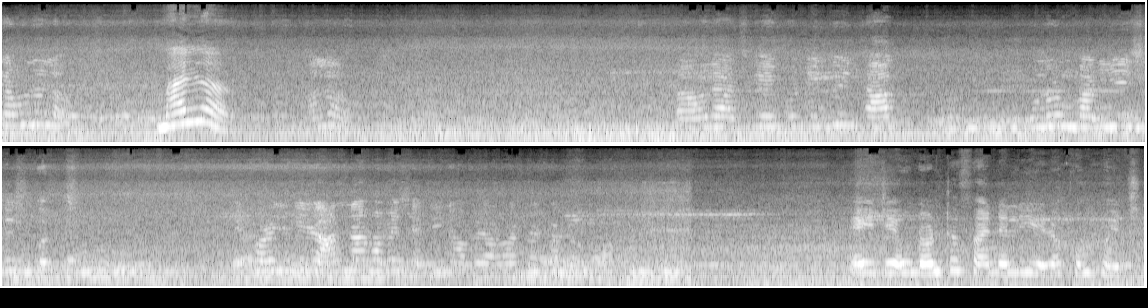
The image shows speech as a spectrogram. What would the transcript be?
কেমন হলো ভালো। ভালো। তাহলে আজকে এই পর্যন্তই থাক। উনুন বানিয়ে শেষ করছি। এরপরে রান্না হবে, সেদিন হবে এই যে উনুনটা ফাইনালি এরকম হয়েছে।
